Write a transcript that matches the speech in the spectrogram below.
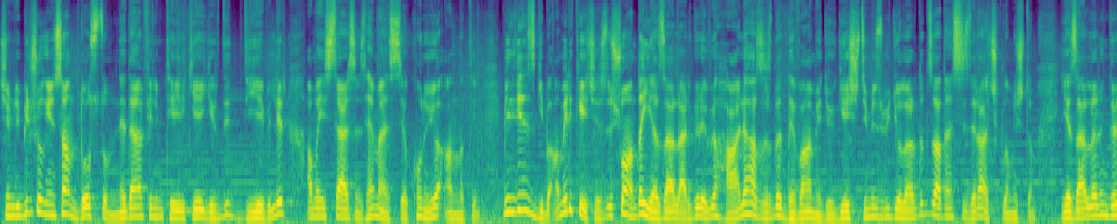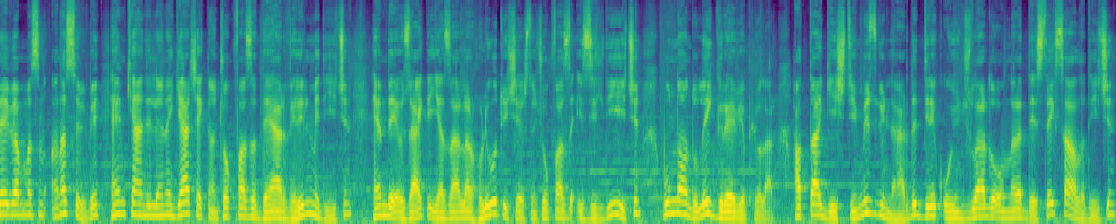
Şimdi birçok insan dostum neden film tehlikeye girdi diyebilir ama isterseniz hemen size konuyu anlatayım. Bildiğiniz gibi Amerika içerisinde şu anda yazarlar grevi hali hazırda devam ediyor. Geçtiğimiz videolarda da zaten sizlere açıklamıştım. Yazarların grev yapmasının ana sebebi hem kendilerine gerçekten çok fazla değer verilmediği için hem de özellikle yazarlar Hollywood içerisinde çok fazla ezildiği için bundan dolayı grev yapıyorlar. Hatta geçtiğimiz günlerde direkt oyuncular da onlara destek sağladığı için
